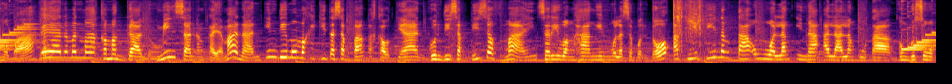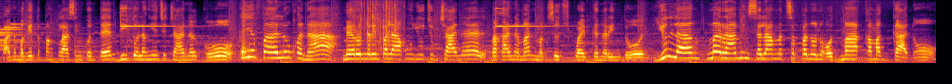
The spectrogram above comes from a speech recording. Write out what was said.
mo ba? Kaya naman mga kamagkano, minsan ang kayamanan, hindi mo makikita sa bank account yan, kundi sa peace of mind, sariwang hangin mula sa bundok, at ngiti ng taong walang inaalalang utang. Kung gusto mo pa na magito pang klaseng content, dito lang yan sa channel ko. Kaya follow ka na. Meron na rin pala akong YouTube channel. Baka naman mag-subscribe ka na rin doon. Yun lang, maraming salamat sa panonood mga kamagkano.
